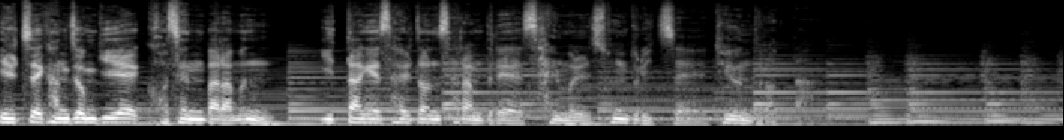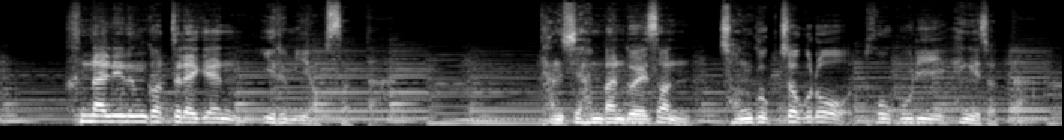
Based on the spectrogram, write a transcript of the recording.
일제강점기의 거센 바람은 이 땅에 살던 사람들의 삶을 송두리째 뒤흔들었다. 흩날리는 것들에겐 이름이 없었다. 당시 한반도에선 전국적으로 도굴이 행해졌다.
